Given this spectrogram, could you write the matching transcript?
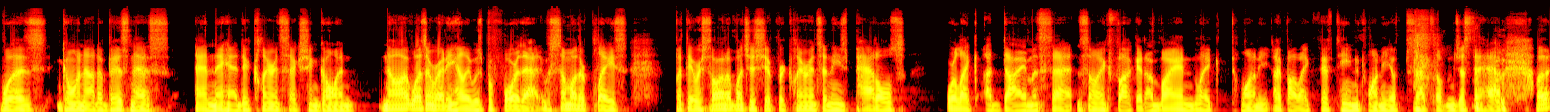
was going out of business and they had their clearance section going. No, it wasn't Ready Heli. It was before that. It was some other place, but they were selling a bunch of shit for clearance, and these paddles were like a dime a set. And so I'm like, fuck it, I'm buying like 20. I bought like 15, 20 of sets of them just to have. Uh,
